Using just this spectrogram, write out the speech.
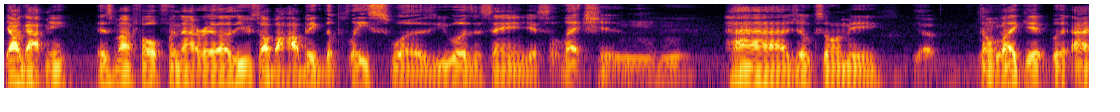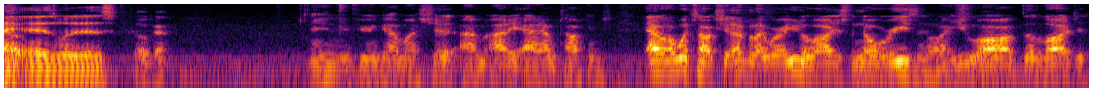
y'all got me. It's my fault for not realizing. You was talking about how big the place was. You wasn't saying your selection. Mm-hmm. Ha, jokes on me. Yep. Don't like it, but I, No. it is what it is. Okay. And if you ain't got my shit, I'm out of. And I'm talking. I I would talk shit. I'd be like, "Where are you the largest for no reason? Oh, like you shit. are the largest."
